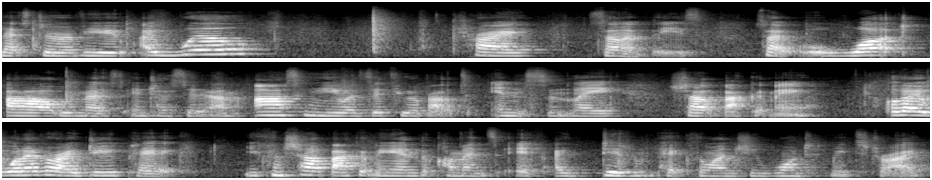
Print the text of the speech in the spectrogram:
let's do a review. I will try some of these. So what are we most interested in? I'm asking you as if you're about to instantly shout back at me. Although whatever I do pick, you can shout back at me in the comments if I didn't pick the ones you wanted me to try.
